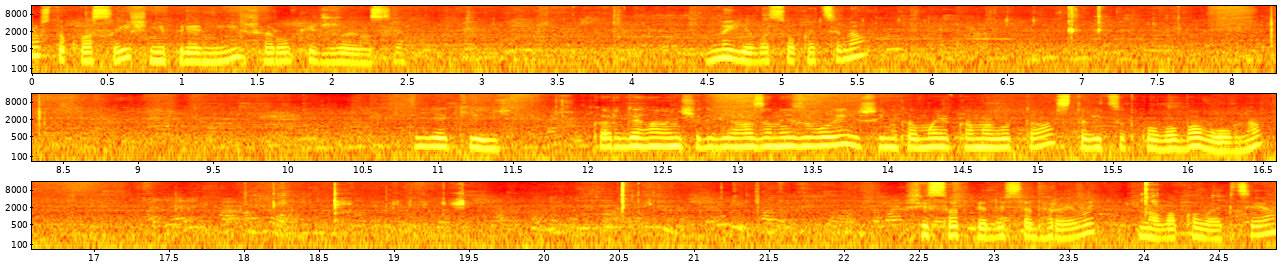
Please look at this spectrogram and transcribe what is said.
Просто класичні, прямі, широкі джинси. Не є висока ціна. Який кардиганчик в'язаний з вишеньками, яка милота, 100% бавовна. Шістсот п'ятдесят гривень, нова колекція.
